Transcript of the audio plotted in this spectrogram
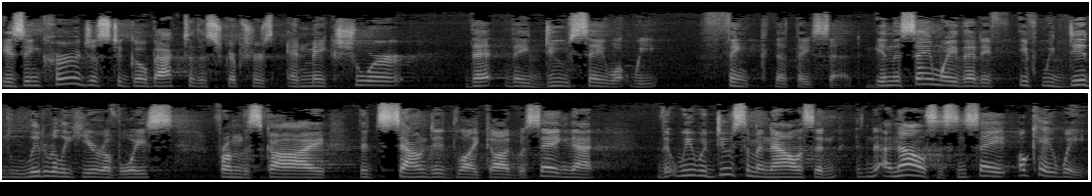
is encourage us to go back to the scriptures and make sure that they do say what we think that they said. In the same way that if, if we did literally hear a voice from the sky that sounded like God was saying that, that we would do some analysis, analysis and say, okay, wait,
